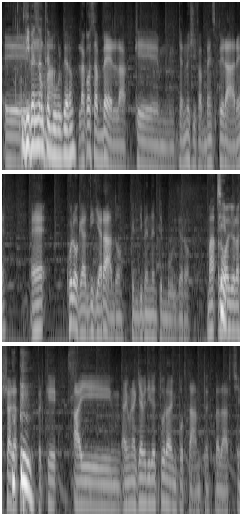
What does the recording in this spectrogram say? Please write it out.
E, Dipendente insomma, bulgaro. La cosa bella che, mm, che a noi ci fa ben sperare è quello che ha dichiarato il dipendente bulgaro. Ma Sì. lo voglio lasciare a te perché hai, hai una chiave di lettura importante da darci.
